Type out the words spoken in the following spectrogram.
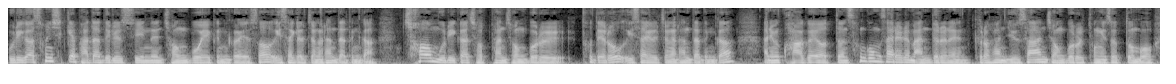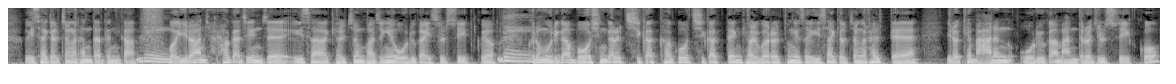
우리가 손쉽게 받아들일 수 있는 정보에 근거해서 의사결정을 한다든가 처음 우리가 접한 정보를 토대로 의사결정을 한다든가 아니면 과거의 어떤 성공 사례를 만들어낸 그러한 유사한 정보를 통해서 또 뭐 의사결정을 한다든가 네. 뭐 이러한 여러 가지 이제 의사결정 과정에 오류가 있을 수 있고요. 네. 그럼 우리가 무엇인가를 지각하고 지각된 결과를 통해서 의사결정을 할 때 이렇게 많은 오류가 만들어질 수 있고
